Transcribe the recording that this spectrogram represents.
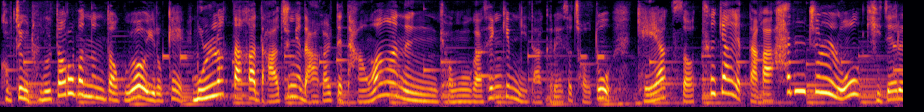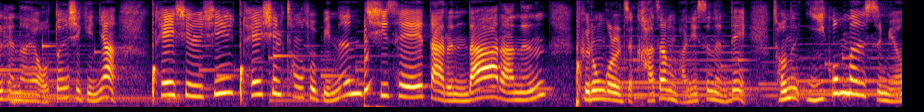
갑자기 돈을 따로 받는다고요? 이렇게 몰랐다가 나중에 나갈 때 당황하는 경우가 생깁니다. 그래서 저도 계약서 특약에다가 한 줄로 기재를 해놔요. 어떤 식이냐? 퇴실 시 퇴실 청소비는 시세에 따른다 라는 그런 걸 이제 가장 많이 쓰는데 저는 이것만 쓰면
